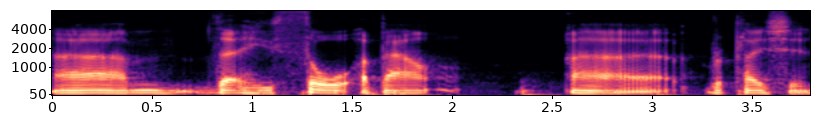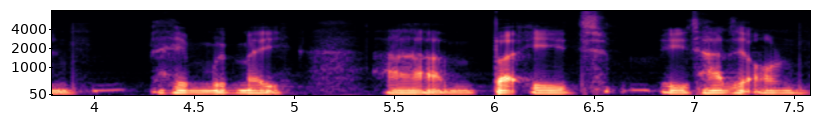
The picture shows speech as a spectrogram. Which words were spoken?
um, that he thought about uh, replacing him with me, um, but he'd he'd had it on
